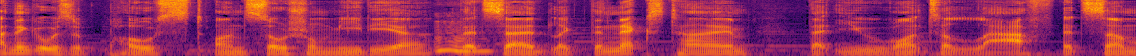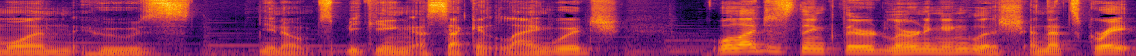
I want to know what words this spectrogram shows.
I think it was a post on social media that said like the next time that you want to laugh at someone who's you know speaking a second language, well, I just think they're learning English, and that's great.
